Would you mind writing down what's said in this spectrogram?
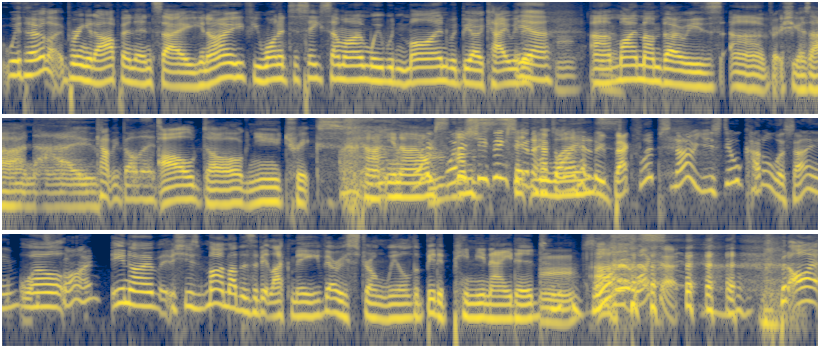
with her, like bring it up and, and say, you know, if you wanted to see someone, we wouldn't mind, we'd be okay with Yeah. it. Um, My mum, though, is, uh, very- she goes, ah, no. Can't be bothered. Old dog, new tricks. Can't, you know, What, I'm, what does I'm she think? She's set going to in have to my learn how to do ways. backflips? No, you still cuddle the same. Well, it's fine. you know, she's my mother's a bit like me, very strong-willed, a bit opinionated. What? Uh, like that. but I,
